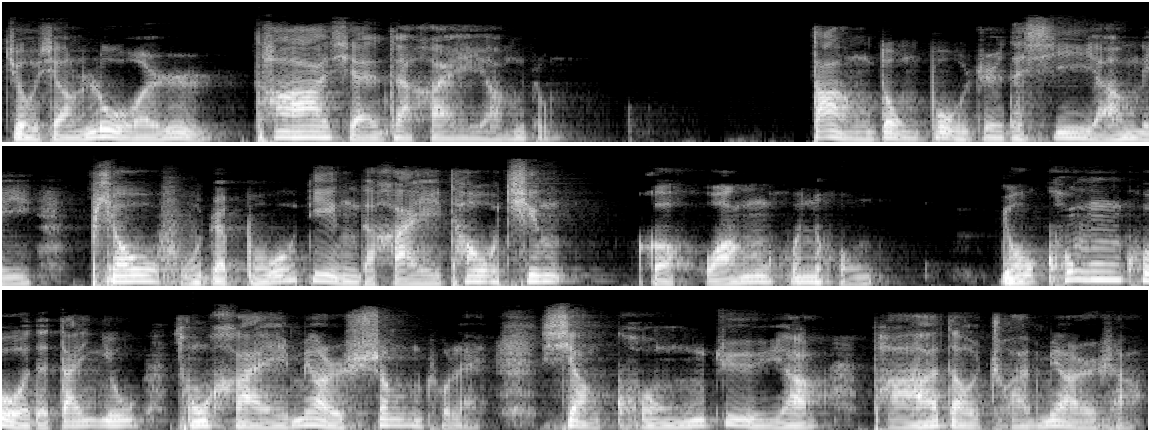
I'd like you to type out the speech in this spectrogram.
就像落日。塌陷在海洋中，荡动不止的夕阳里漂浮着不定的海涛青和黄昏红，有空阔的担忧从海面升出来，像恐惧一样爬到船面上，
